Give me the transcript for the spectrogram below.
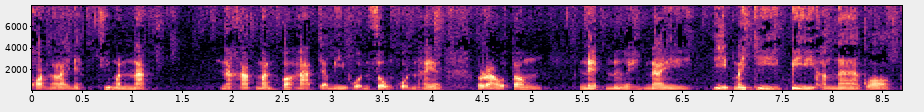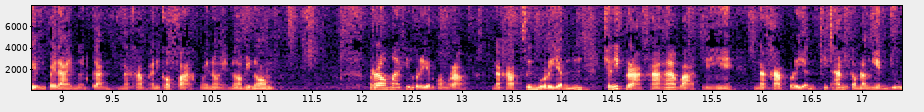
ผ่อนอะไรเนี่ยที่มันหนัก นะครับ มันก็อาจจะมีผลส่งผลให้เราต้องเหน็ดเหนื่อยในอีกไม่กี่ปีข้างหน้าก็เป็นไปได้เหมือนกันนะครับ อันนี้ก็ฝากไว้หน่อยเนาะพี่น้อง เรามาที่เหรียญของเรานะครับ ซึ่งเหรียญชนิดราคา 5 บาทนี้นะครับเหรียญที่ท่านกำลังเห็นอยู่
